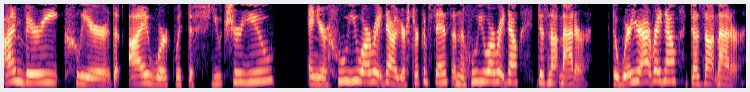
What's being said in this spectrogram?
I'm very clear that I work with the future you and your who you are right now, your circumstance and the who you are right now does not matter. The where you're at right now does not matter.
